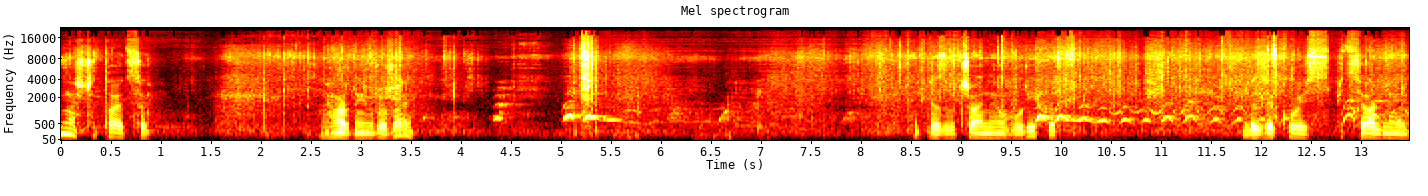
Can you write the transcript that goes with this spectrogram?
Не вважається гарний врожай. Для звичайного горіха без якоїсь спеціальної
